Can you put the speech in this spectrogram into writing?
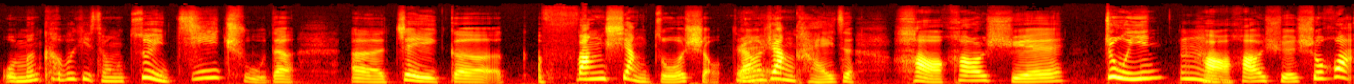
我们可不可以从最基础的呃这个方向着手，然后让孩子好好学注音，嗯。好好学说话，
